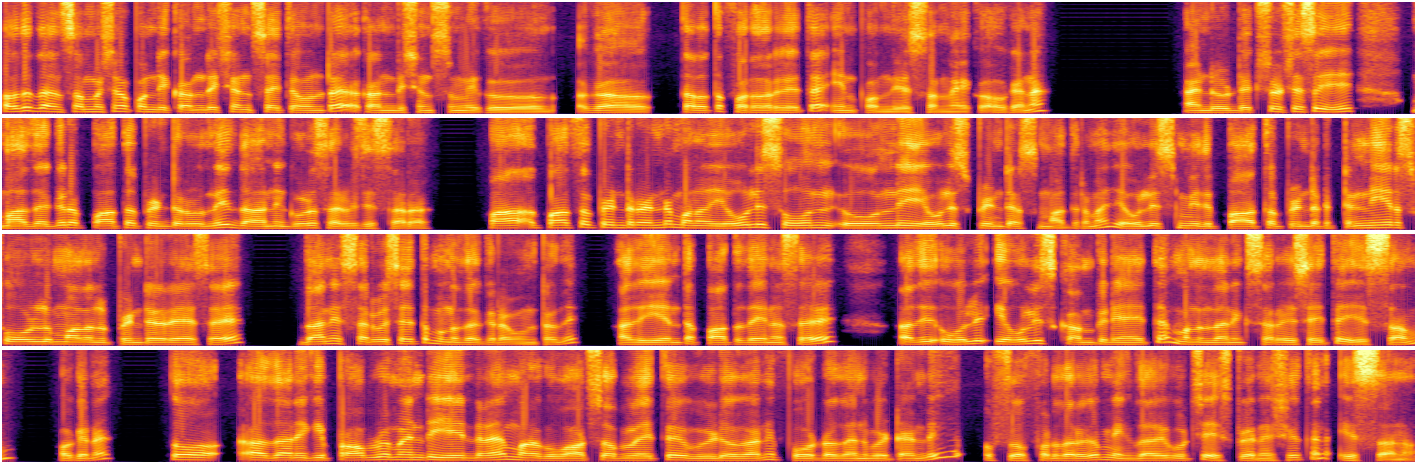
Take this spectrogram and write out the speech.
కాకపోతే దానికి సంబంధించిన కొన్ని కండిషన్స్ అయితే ఉంటాయి. ఆ కండిషన్స్ మీకు తర్వాత ఫర్దర్గా అయితే ఇన్ఫార్మ్ చేస్తాం మీకు. ఓకేనా అండ్ నెక్స్ట్ వచ్చేసి మా దగ్గర పాత ప్రింటర్ ఉంది. దానికి కూడా సర్వీస్ ఇస్తారా? పా పాత ప్రింటర్ అంటే మనం Evolis only only Evolis printers మాత్రమే. ఎవలిస్ మీద పాత printer ten years old model printer వేసే దానికి సర్వీస్ అయితే మన దగ్గర ఉంటుంది. అది ఎంత పాతదైనా సరే అది ఓలీ ఎవలిస్ కంపెనీ అయితే మనం దానికి సర్వీస్ అయితే ఇస్తాం. ఓకేనా? సో దానికి ప్రాబ్లం ఏంటి ఏంటంటే మనకు వాట్సాప్లో అయితే వీడియో కానీ ఫోటో కానీ పెట్టండి. సో ఫర్దర్గా మీకు దాని గురించి ఎక్స్ప్లెనేషన్ అయితే ఇస్తాను.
